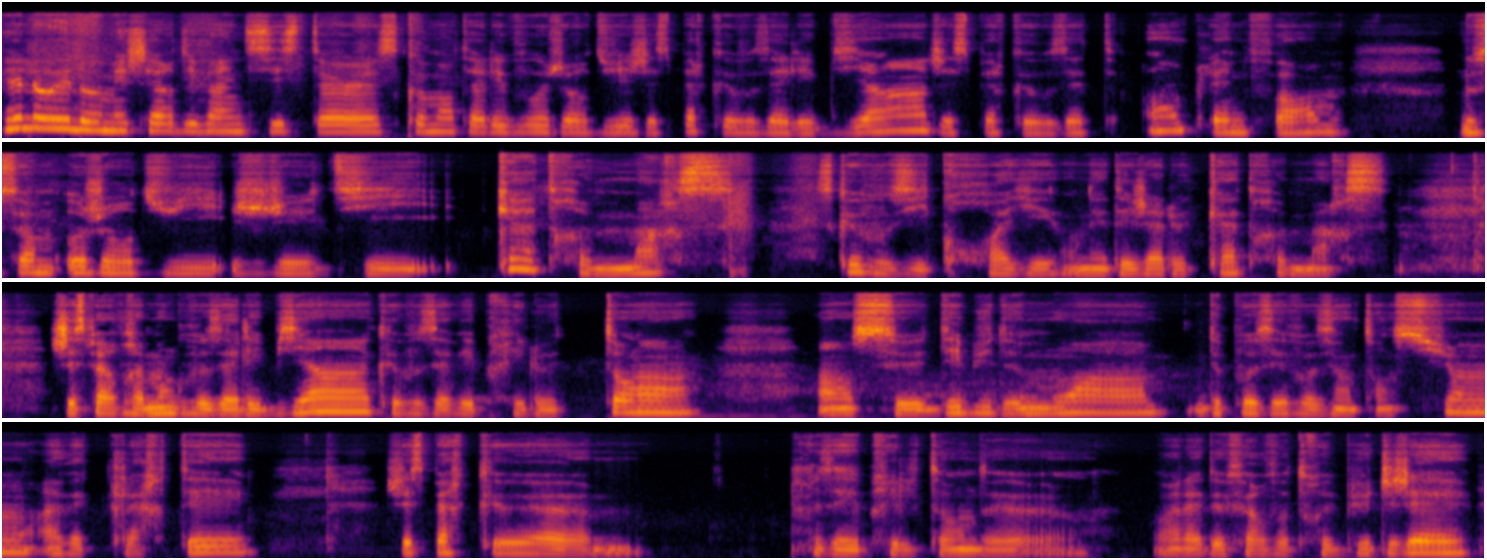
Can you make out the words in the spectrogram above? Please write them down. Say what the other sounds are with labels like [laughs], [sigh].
Hello, hello mes chers Divine Sisters, comment allez-vous aujourd'hui? J'espère que vous allez bien, j'espère que vous êtes en pleine forme. Nous sommes aujourd'hui jeudi 4 mars. Est-ce que vous y croyez? On est déjà le 4 mars. J'espère vraiment que vous allez bien, que vous avez pris le temps en ce début de mois de poser vos intentions avec clarté. J'espère que euh, vous avez pris le temps de voilà, de faire votre budget,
